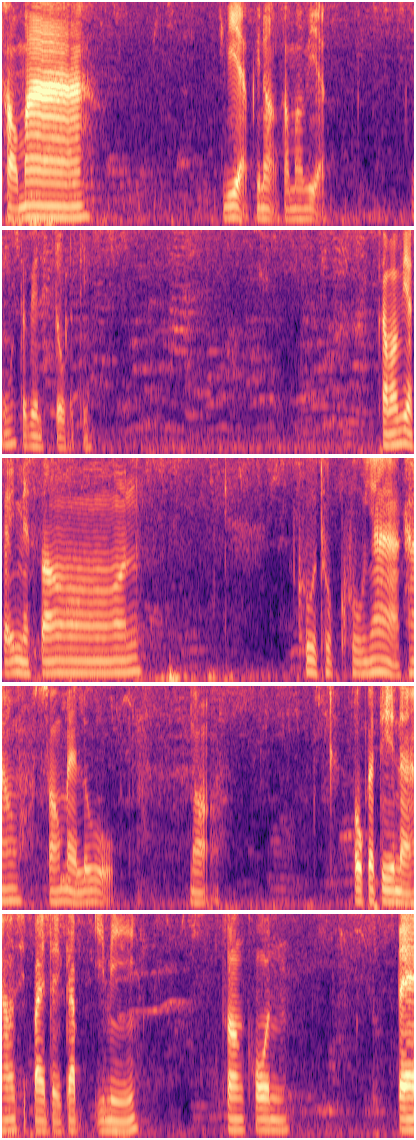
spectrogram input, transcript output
เขามาเวียกพี่น้องเขามาเวียกอู้ตะเวนสโตกเลยทีเขามาเวียกกับอิเมซอนครูทุกครูย่าเขาสองแม่ลูกเนาะปกตินะเฮาสิไปแต่กับอีมีสองคน แต่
